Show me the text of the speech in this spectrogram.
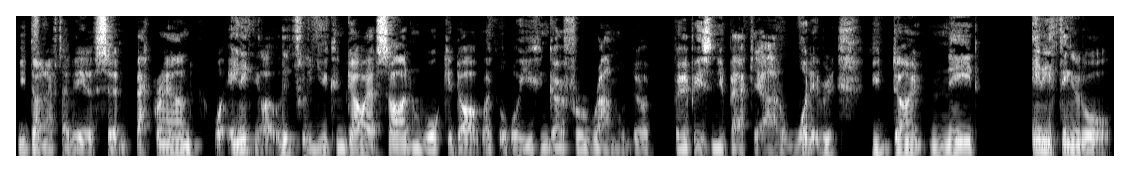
you don't have to be a certain background or anything. Like literally, you can go outside and walk your dog, like, or you can go for a run or do a burpees in your backyard or whatever. You don't need anything at all.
